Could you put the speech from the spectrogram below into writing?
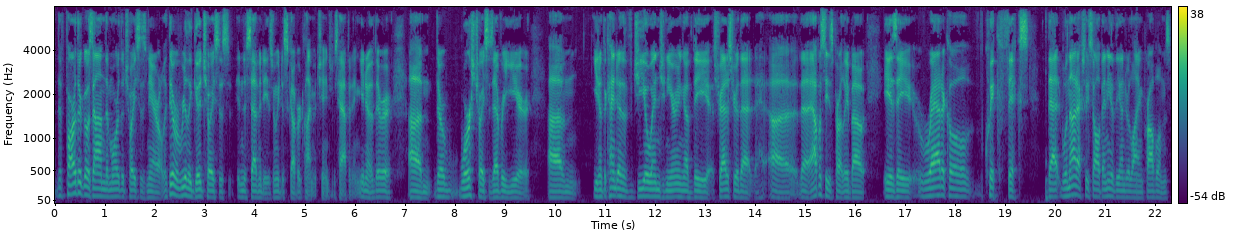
the farther goes on, the more the choices narrow. Like there were really good choices in the 70s when we discovered climate change was happening. You know, there were um, there were worse choices every year. Um, you know, the kind of geoengineering of the stratosphere that uh, that Appleseed is partly about is a radical, quick fix that will not actually solve any of the underlying problems.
